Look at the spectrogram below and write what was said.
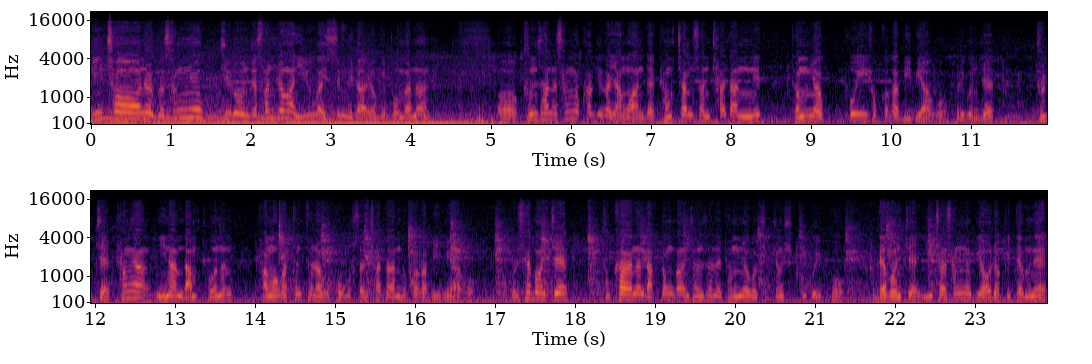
인천을 그 상륙지로 이제 선정한 이유가 있습니다. 여기 보면은 어, 군산을 상륙하기가 양호한데 병참선 차단 및 병력 포위 효과가 미비하고 그리고 이제 둘째 평양 이남 남포는 방어가 튼튼하고 보급선 차단 효과가 미미하고. 그리고 세 번째 북한은 낙동강 전선에 병력을 집중시키고 있고 네 번째 인천 상륙이 어렵기 때문에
